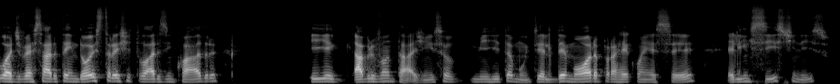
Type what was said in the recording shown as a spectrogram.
o, adversário tem dois, três titulares em quadra e abre vantagem. Isso me irrita muito. Ele demora para reconhecer, ele insiste nisso,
